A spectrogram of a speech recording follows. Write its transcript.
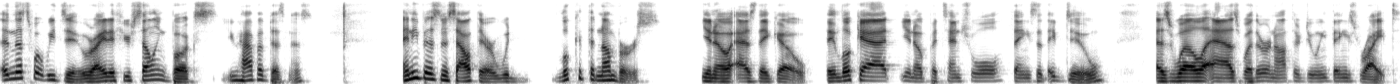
and that's what we do, right? If you're selling books, you have a business, any business out there would look at the numbers, you know, as they go. They look at, you know, potential things that they do, as well as whether or not they're doing things right.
